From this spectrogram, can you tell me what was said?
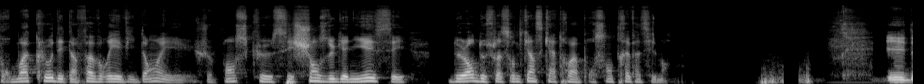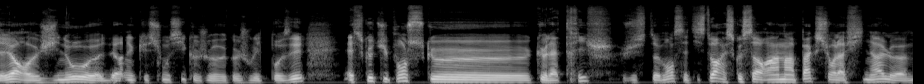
pour moi, Claude est un favori évident et je pense que ses chances de gagner, c'est de l'ordre de 75-80% très facilement. Et d'ailleurs, euh, Gino, euh, dernière question aussi que je, que je voulais te poser. Est-ce que tu penses que, que la triche, justement, cette histoire, est-ce que ça aura un impact sur la finale, euh,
